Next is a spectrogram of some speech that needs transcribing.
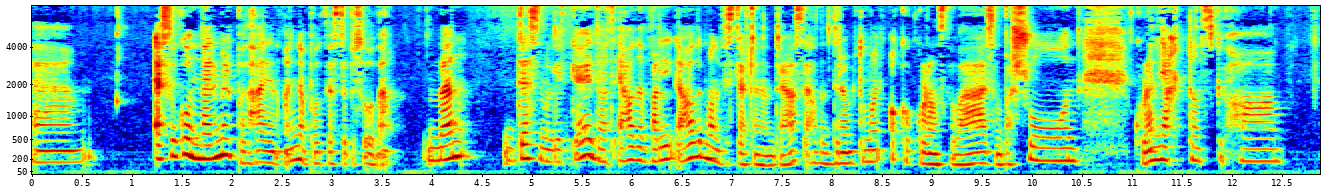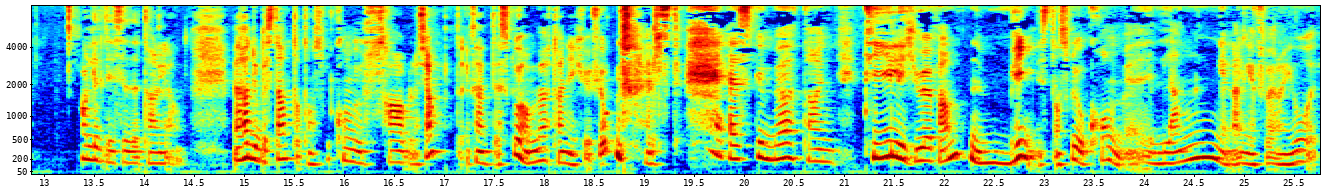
Jeg skal gå nærmere på det her i en annen podkast-episode. Men det som er litt gøy, er at jeg hadde, veld, jeg hadde manifestert en Andreas. Jeg hadde drømt om han akkurat hvordan han skal være som person. Hvordan hjertet han skulle ha alle disse detaljene. Men jeg hadde jo bestemt at han skulle komme jo sabla kjapt. Jeg skulle ha møtt han i 2014, helst. Jeg skulle møte han tidlig i 2015, minst. Han skulle jo komme lenge, lenge før han gjorde.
